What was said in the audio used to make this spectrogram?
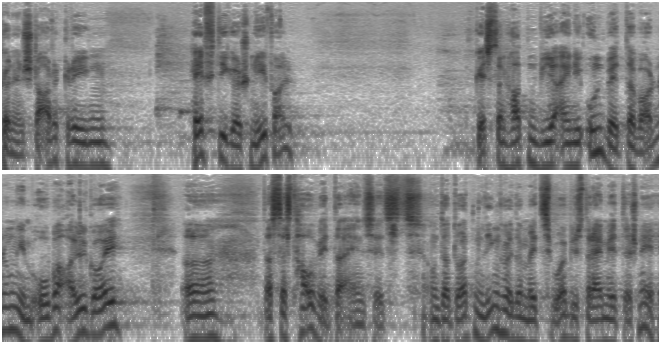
können Starkregen, heftiger Schneefall. Gestern hatten wir eine Unwetterwarnung im Oberallgäu, äh, dass das Tauwetter einsetzt. Und da dort liegen heute halt einmal zwei bis drei Meter Schnee.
